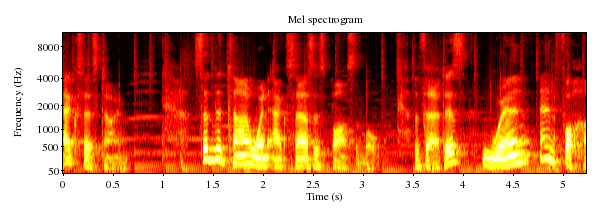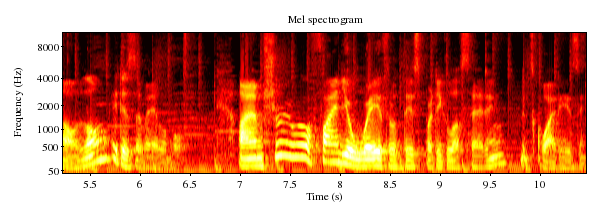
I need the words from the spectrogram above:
Access time Set the time when access is possible, that is, when and for how long it is available. I am sure you will find your way through this particular setting, it's quite easy.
